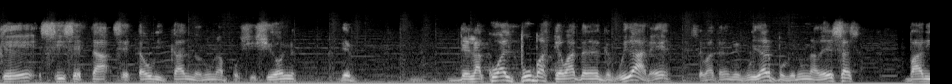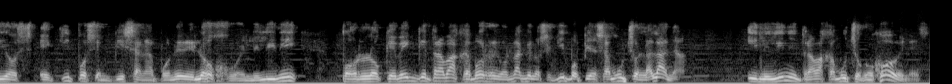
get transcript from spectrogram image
que sí se está, se está ubicando en una posición de, de la cual Pumas te va a tener que cuidar, ¿eh? se va a tener que cuidar porque en una de esas varios equipos empiezan a poner el ojo en Lilini por lo que ven que trabaja. Vos recordás que los equipos piensan mucho en la lana y Lilini trabaja mucho con jóvenes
